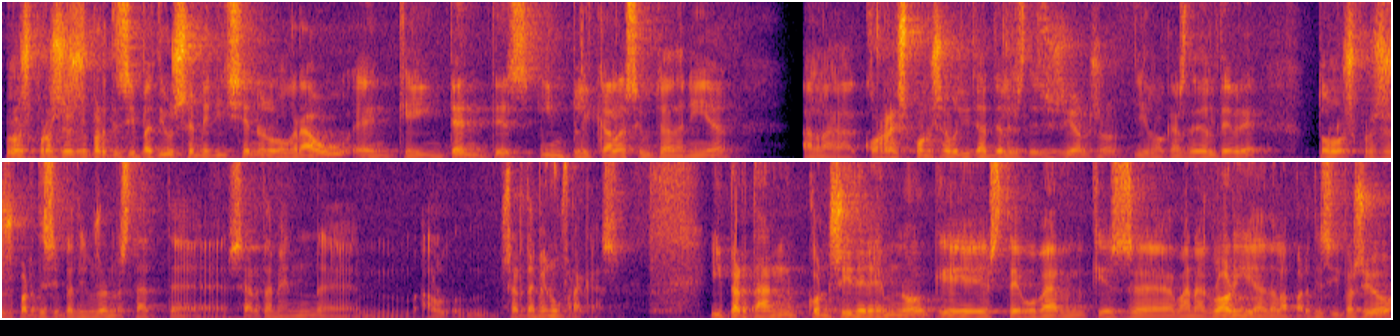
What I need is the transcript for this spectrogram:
els processos participatius se medixen en el grau en què intentes implicar la ciutadania a la corresponsabilitat de les decisions, no? i en el cas de Deltebre tots els processos participatius han estat eh, certament, eh, certament un fracàs. I per tant considerem no, que este govern que és eh, vanaglòria de la participació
